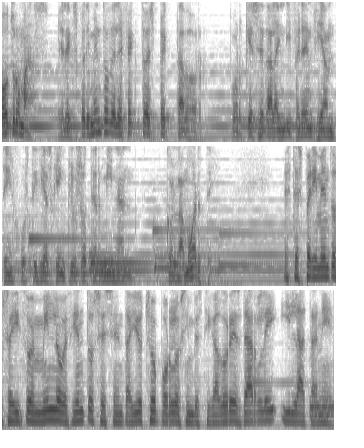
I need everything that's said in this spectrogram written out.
Otro más, el experimento del efecto espectador. ¿Por qué se da la indiferencia ante injusticias que incluso terminan con la muerte? Este experimento se hizo en 1968 por los investigadores Darley y Latané.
